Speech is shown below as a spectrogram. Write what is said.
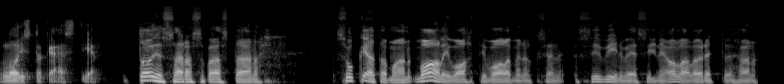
loistokästiä. Toisessa sarjassa päästään sukeltamaan maalivahtivalmennuksen syviin vesiin ja ollaan löydetty ihan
